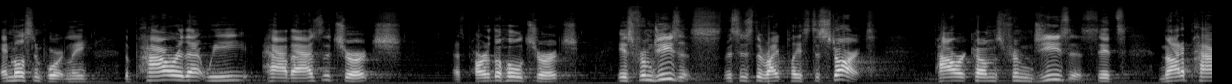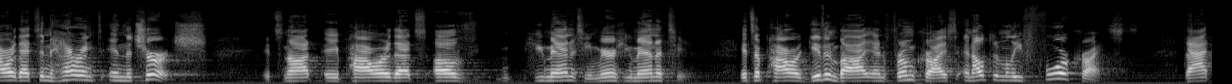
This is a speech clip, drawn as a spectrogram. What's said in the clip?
and most importantly, the power that we have as the church, as part of the whole church, is from Jesus. This is the right place to start. Power comes from Jesus. It's not a power that's inherent in the church. It's not a power that's of humanity, mere humanity. It's a power given by and from Christ and ultimately for Christ. That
